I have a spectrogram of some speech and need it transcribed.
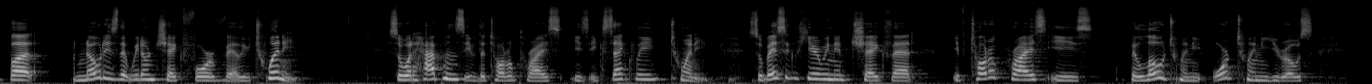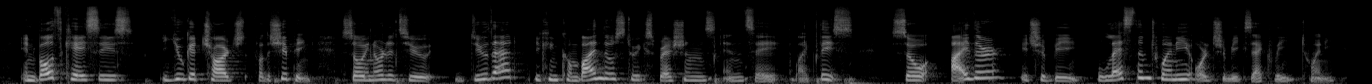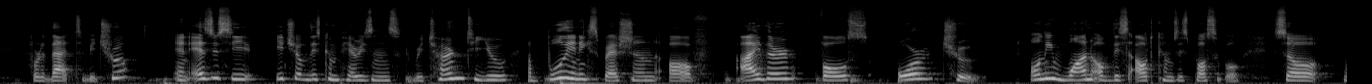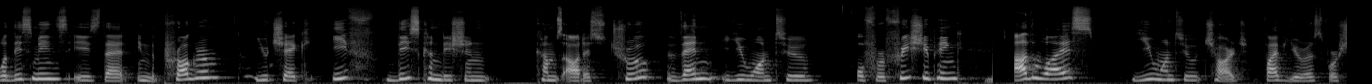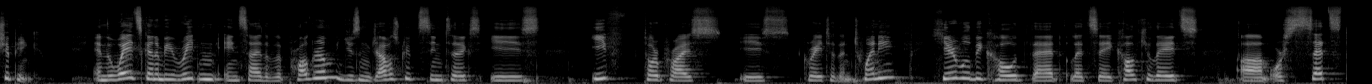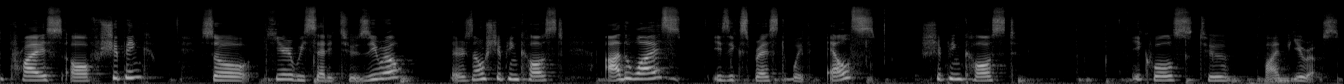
But notice that we don't check for value 20. So what happens if the total price is exactly 20? So basically here we need to check that if total price is below 20 or 20 euros, in both cases, you get charged for the shipping. So in order to do that, you can combine those two expressions and say like this. So either it should be less than 20 or it should be exactly 20 for that to be true. And as you see, each of these comparisons return to you a Boolean expression of either false or true. Only one of these outcomes is possible. So what this means is that in the program, you check if this condition comes out as true, then you want to offer free shipping. Otherwise, you want to charge 5 euros for shipping. And the way it's going to be written inside of the program using JavaScript syntax is if total price is greater than 20, here will be code that, let's say, calculates um, or sets the price of shipping. So here we set it to zero. There's no shipping cost. Otherwise is expressed with else shipping cost equals to 5 euros.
